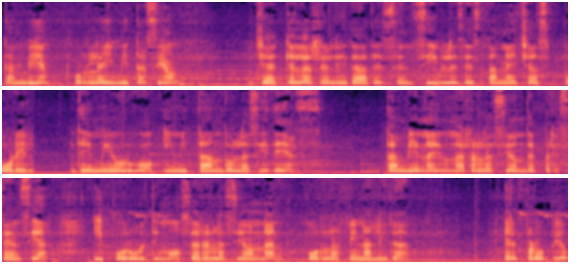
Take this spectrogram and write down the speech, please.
también por la imitación, ya que las realidades sensibles están hechas por el demiurgo imitando las ideas. También hay una relación de presencia y por último se relacionan por la finalidad. El propio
